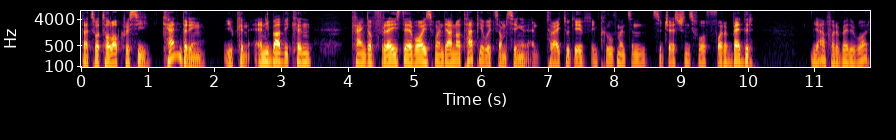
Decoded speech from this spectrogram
that's what holacracy can bring. You can anybody can kind of raise their voice when they are not happy with something and, and try to give improvements and suggestions for for a better yeah for a better work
